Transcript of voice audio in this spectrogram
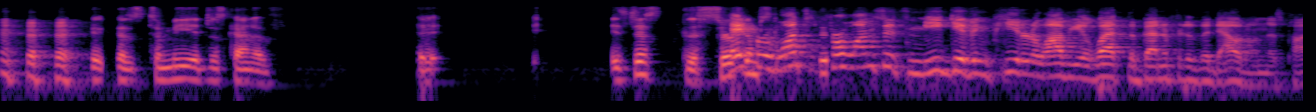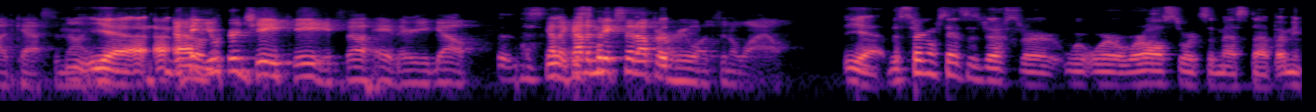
because to me it just kind of it, it's just the circumstances. hey, for once, for once, it's me giving Peter Laviolette the benefit of the doubt on this podcast, and not you. yeah, I, I you were JP, so hey, there you go. The- Gotta the gotta cir- mix it up every once in a while. Yeah, the circumstances just are we're, we're, we're all sorts of messed up. I mean,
